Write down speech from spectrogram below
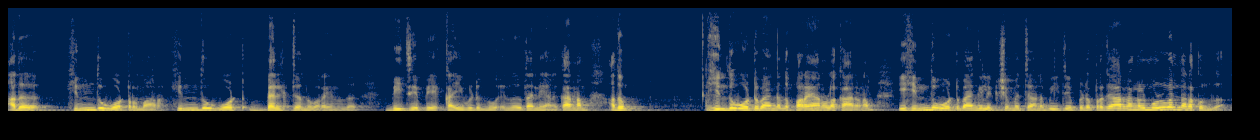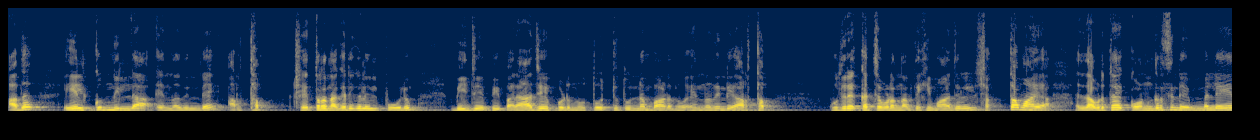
അത് ഹിന്ദു വോട്ടർമാർ ഹിന്ദു വോട്ട് ബെൽറ്റ് എന്ന് പറയുന്നത് ബി ജെ പിയെ കൈവിടുന്നു എന്നത് തന്നെയാണ്. കാരണം അതും ഹിന്ദു വോട്ട് ബാങ്ക് എന്ന് പറയാനുള്ള കാരണം ഈ ഹിന്ദു വോട്ട് ബാങ്ക് ലക്ഷ്യം വെച്ചാണ് ബി ജെ പിയുടെ പ്രചാരണങ്ങൾ മുഴുവൻ നടക്കുന്നത്. അത് ഏൽക്കുന്നില്ല എന്നതിന്റെ അർത്ഥം ക്ഷേത്ര നഗരികളിൽ പോലും ബി ജെ പി പരാജയപ്പെടുന്നു തോറ്റു തുന്നം പാടുന്നു എന്നതിന്റെ അർത്ഥം കുതിരക്കച്ചവടം നടത്തി ഹിമാചലിൽ ശക്തമായ അതായത് അവിടുത്തെ കോൺഗ്രസിന്റെ എം എൽ എയെ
